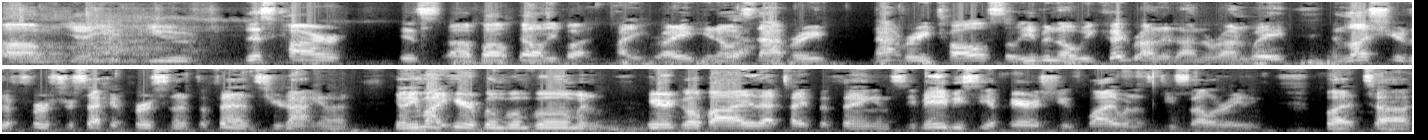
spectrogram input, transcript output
um, you, know you, you this car is about belly button height, right? You know, it's not very not very tall. So even though we could run it on the runway, unless you're the first or second person at the fence, you're not gonna. You know, you might hear boom, boom, boom, and hear it go by, that type of thing, and see maybe see a parachute fly when it's decelerating. But uh,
